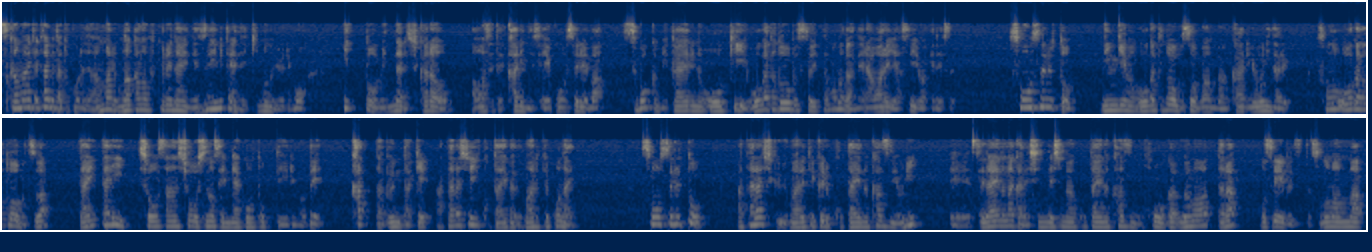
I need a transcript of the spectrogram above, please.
捕まえて食べたところであんまりお腹の膨れないネズミみたいな生き物よりも、一頭みんなで力を合わせて狩りに成功すれば、すごく見返りの大きい大型動物といったものが狙われやすいわけです。そうすると、人間は大型動物をバンバン狩るようになる。その大型動物は大体小産少子の戦略をとっているので、勝った分だけ新しい個体が生まれてこない。そうすると、新しく生まれてくる個体の数より、えー、世代の中で死んでしまう個体の数の方が上回ったら、古生物ってそのまんま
